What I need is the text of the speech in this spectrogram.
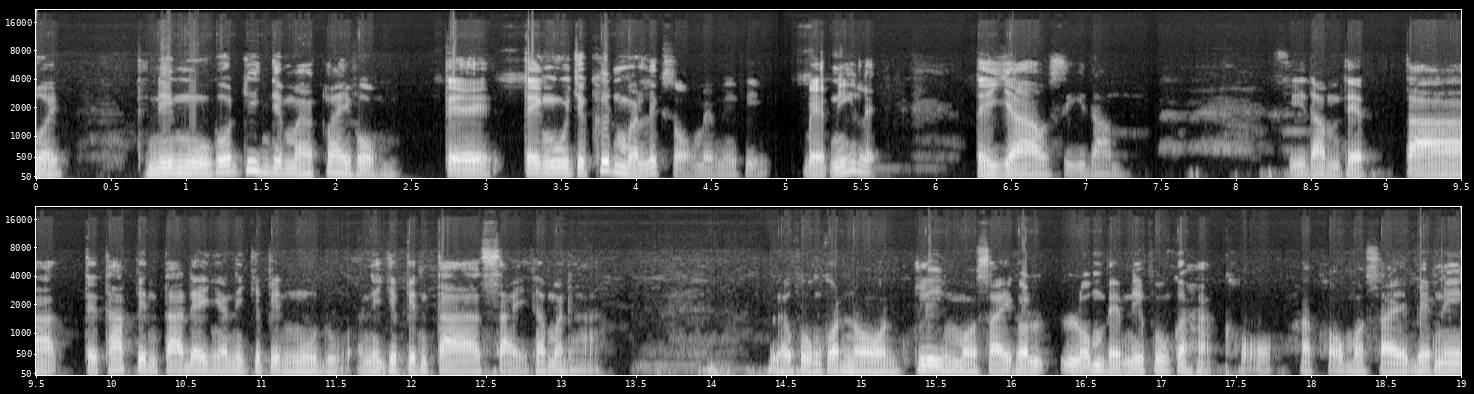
ด้วย ทีนี้งูก็ยิ่งจะมาใกล้ผม แต่แต่งูจะขึ้นเหมือนเลขสองแบบนี้พี่แบบนี้เลยแต่ยาวสีดำ สีดำแต่ตา แต่ถ้าเป็นตาแดงอันนี้จะเป็นงูดุอันนี้จะเป็นตาใสธรรมดา แล้วผมก็นอนกลิ้งมอไซค์ก็ล้มแบบนี้ผมก็หักคอหักคอมอไซค์แบบนี้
